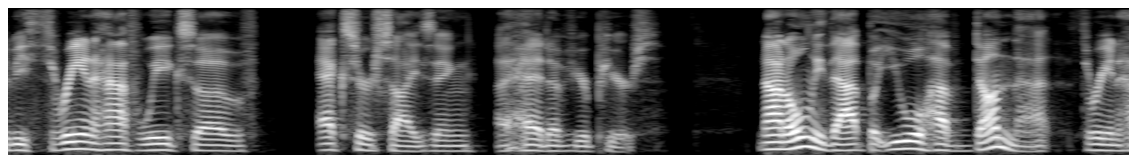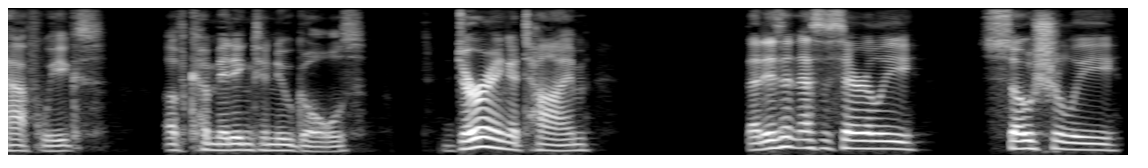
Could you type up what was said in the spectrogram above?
to be three and a half weeks of exercising ahead of your peers. Not only that, but you will have done that three and a half weeks of committing to new goals during a time that isn't necessarily socially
